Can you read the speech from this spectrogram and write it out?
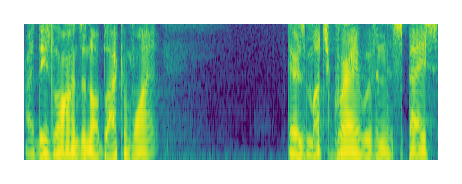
Right, these lines are not black and white. There's much grey within this space,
